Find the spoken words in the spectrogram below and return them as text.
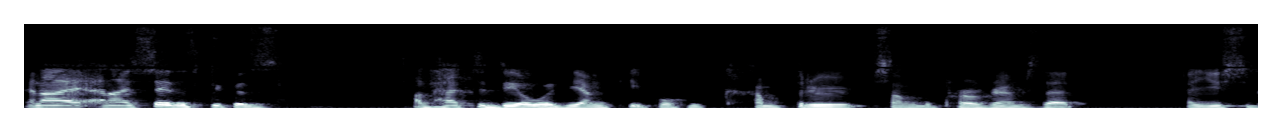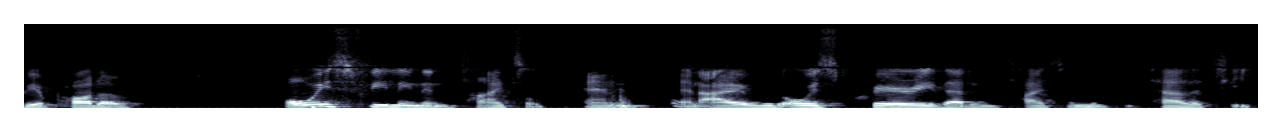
And I and I say this because I've had to deal with young people who come through some of the programs that I used to be a part of, always feeling entitled. And, and I would always query that entitlement mentality.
